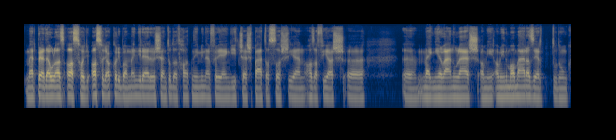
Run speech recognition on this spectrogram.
mert például az, az, hogy, az, hogy akkoriban mennyire erősen tudott hatni mindenféle ilyen gicses, pátoszos, ilyen hazafias uh, megnyilvánulás, ami, amin ma már azért tudunk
